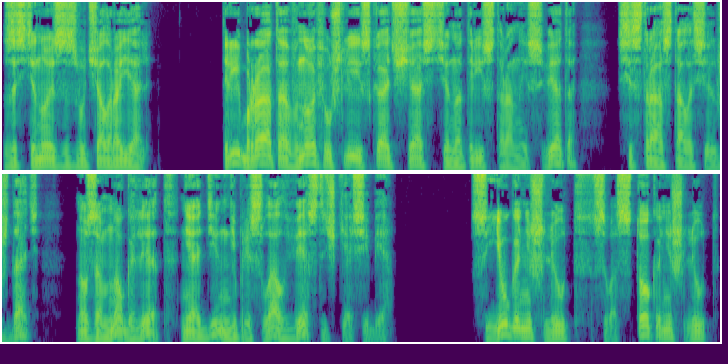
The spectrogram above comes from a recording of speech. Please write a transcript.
за стеной зазвучал рояль. Три брата вновь ушли искать счастье на три стороны света, сестра осталась их ждать, но за много лет ни один не прислал весточки о себе. С юга не шлют, с востока не шлют,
